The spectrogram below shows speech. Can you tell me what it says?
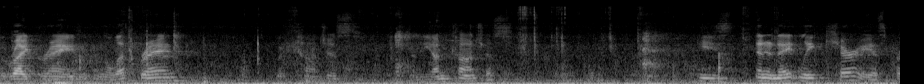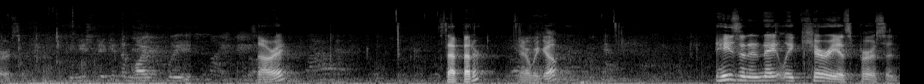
The right brain and the left brain, the conscious and the unconscious. He's an innately curious person. Can you speak in the mic, please? Sorry? Is that better? There we go. He's an innately curious person,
